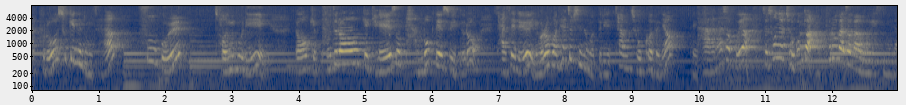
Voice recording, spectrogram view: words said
앞으로 숙이는 동작, 후굴, 전굴이 이렇게 부드럽게 계속 반복될 수 있도록 자세를 여러 번 해주시는 것들이 참 좋거든요. 네, 잘 하셨고요. 자, 손을 조금 더 앞으로 가져가 보겠습니다.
